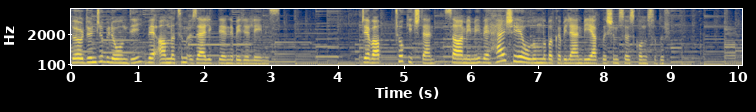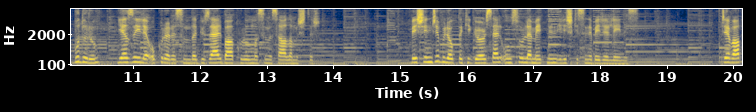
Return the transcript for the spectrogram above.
Dördüncü bloğun dil ve anlatım özelliklerini belirleyiniz. Cevap, çok içten, samimi ve her şeye olumlu bakabilen bir yaklaşım söz konusudur. Bu durum, yazı ile okur arasında güzel bağ kurulmasını sağlamıştır. 5. bloktaki görsel unsurla metnin ilişkisini belirleyiniz. Cevap,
